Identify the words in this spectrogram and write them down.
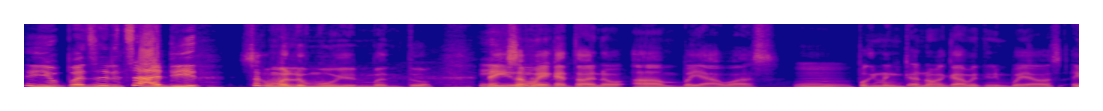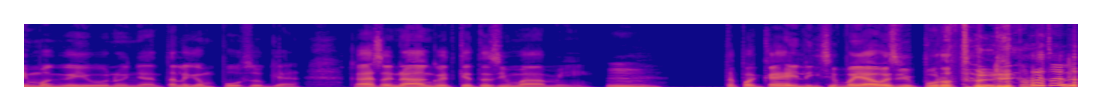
kalunggay. Iyo pa sadit-sadit. Sa kumalumuyon man to. Na isa mo Iyo. kanto, ano, um, bayawas. Mm. Pag nang, ano, gagamit ng bayawas, ay magayuno niyan. Talagang pusog yan. Kaso, naanggot ka to si mami. Mm. Tapag kahiling, si bayawas, may puro tul. Purtol.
